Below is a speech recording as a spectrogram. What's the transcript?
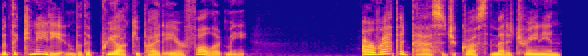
but the Canadian with a preoccupied air followed me. Our rapid passage across the Mediterranean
